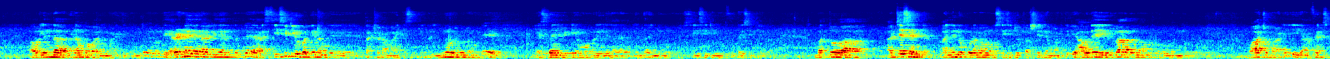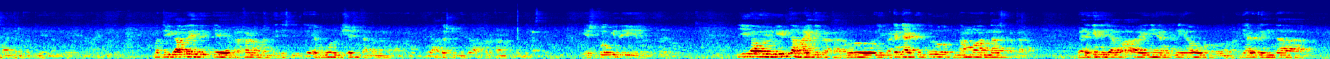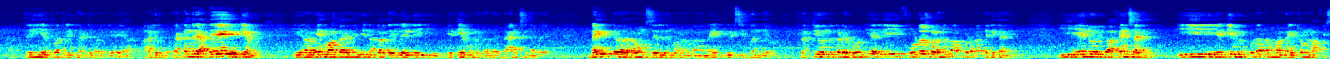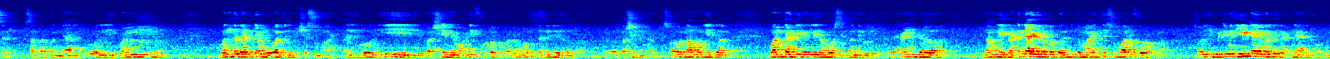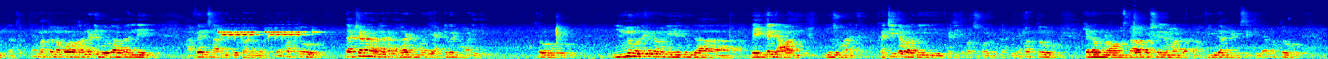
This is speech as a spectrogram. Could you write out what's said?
ಅವರಿಂದ ವಿಳಂಬವಾಗಿ ಮಾಹಿತಿ ಬಂತು ಮತ್ತು ಎರಡನೇದು ಏನಾಗಿದೆ ಅಂತಂದರೆ ಸಿ ಸಿ ಟಿ ವಿ ಬಗ್ಗೆ ನಮಗೆ ತಕ್ಷಣ ಮಾಹಿತಿ ಸಿಕ್ಕಿಲ್ಲ. ಇನ್ನೂವರೆಗೂ ನಮಗೆ S B I A T M ಅವರು ಇಲ್ಲಿದ್ದಾರೆ, ಅವರಿಂದ ಇನ್ನೂ C C T V footage ಸಿಕ್ಕಿಲ್ಲ. ಮತ್ತು ಅಡ್ಜಸೆಂಟ್ ಅಲ್ಲಿನೂ ಕೂಡ ನಾವು ಸಿ ಸಿ ಟಿ ವಿ ಪರಿಶೀಲನೆ ಮಾಡ್ತೀವಿ. ಯಾವುದೇ ಇರಲಾರ್ದ ನಾವು ಒಂದು ವಾಚ್ ಮಾಡಿ ಈ ಅಫೆನ್ಸ್ ಮಾಡಿದ್ರ ಬಗ್ಗೆ ನಮಗೆ ಮಾಹಿತಿ ಇದೆ. ಮತ್ತು ಈಗಾಗಲೇ ಇದಕ್ಕೆ ಪ್ರಕರಣವನ್ನು ವಿಧಿಸಲಿಕ್ಕೆ ಮೂರು ವಿಶೇಷ ತಂಡಗಳನ್ನು ನಾವು ಮಾಡಿದ್ವಿ. ಆದಷ್ಟು ಬೇಗ ಆ ಪ್ರಕರಣವನ್ನು ವಿಧಿಸ್ತೇವೆ ಎಷ್ಟು ಹೋಗಿದೆ ಏನು? ಈಗ ಅವರು ನೀಡಿದ ಮಾಹಿತಿ ಪ್ರಕಾರ ಅವರು ಈ ಘಟನೆ ಆಗಿದ್ದು ನಮ್ಮ ಅಂದಾಜು ಪ್ರಕಾರ ಬೆಳಗಿನ ಜಾವ ನೀವು ಎರಡರಿಂದ ತ್ರೀ ಅಥವಾ ತ್ರೀ ಥರ್ಟಿವರೆಗೆ ಆಗಿರ್ಬೋದು. ಯಾಕಂದರೆ ಅದೇ ಎ ಟಿ ಎಂ ಈಗ ನಾವೇನು ಮಾಡ್ತಾ ಇದ್ದೀವಿ ನಗರದ ಎಲ್ಲೆಲ್ಲಿ ಎ ಟಿ ಎಮ್ಗಳಿದ್ದಾವೆ ಬ್ಯಾಂಕ್ಸ್ ಇದ್ದಾವೆ ನೈಟ್ ರೌಂಡ್ಸ್ ಎಲ್ಲಿರುವ ನಮ್ಮ ನೈಟ್ ಬೀಟ್ ಸಿಬ್ಬಂದಿಯವರು ಪ್ರತಿಯೊಂದು ಕಡೆ ಹೋಗಿ ಅಲ್ಲಿ ಫೋಟೋಸ್ಗಳನ್ನು ನಾವು ಕೂಡ ತೆಗಿತಾ ಇದ್ದೀವಿ. ಈ ಏನು ಈಗ ಅಫೆನ್ಸ್ ಆಗಿದೆ ಈ ಎ ಟಿ ಎಂ ಕೂಡ ನಮ್ಮ ನೈಟ್ ರೌಂಡ್ ಆಫೀಸರ್ ಸಬರ್ ಬಂದು ಯಾರಿದ್ರು ಅಲ್ಲಿ ಒನ್ ಒಂದು ಗಂಟೆ ಮೂವತ್ತು ನಿಮಿಷ ಸುಮಾರು ಅಲ್ಲಿ ಹೋಗಿ ಪರಿಶೀಲನೆ ಮಾಡಿ ಫೋಟೋ ಕೂಡ ನಮ್ಮವರು ತೆಗೆದು ಆ, ಪರಿಶೀಲನೆ ಮಾಡಿದ್ವಿ ಸೊ ನಾವು ಈಗ ಒನ್ ತರ್ಟಿಯಲ್ಲಿ ನಮ್ಮವ್ರ ಸಿಬ್ಬಂದಿಗಳು ಆ್ಯಂಡ್ ನಮಗೆ ಘಟನೆ ಆಗಿರೋದು ಬಂದಿದ್ದು ಮಾಹಿತಿ ಸುಮಾರು ಫೋರ್ ಓ ಕ್ಲಾಕ್ ಸೊ ಈ ಬಿಟ್ವೀನ್ ಈ ಟೈಮಲ್ಲಿ ಘಟನೆ ಆಗಿರ್ಬೋದು ಅಂತ ಅನ್ಸುತ್ತೆ. ಮತ್ತು ನಮ್ಮವರು ಆಲ್ರೆಡಿ ಹೋದಾಗ ಅಲ್ಲಿ ಅಫೆನ್ಸ್ ಆಗಿದ್ದು ಕಂಡು ಬರುತ್ತೆ ಮತ್ತು ತಕ್ಷಣ ನಾವೆಲ್ಲ ಕಡೆ ಅಲರ್ಟ್ ಮಾಡಿ ಆ್ಯಕ್ಟಿವೇಟ್ ಮಾಡಿದ್ದೀವಿ. ಸೊ ಇನ್ನೂವರೆಗೆ ನಮಗೆ ಏನು ಈಗ ವೆಹಿಕಲ್ ಯಾವಾಗ ಯೂಸ್ ಮಾಡಿದ್ದಾರೆ? ಖಚಿತವಾಗಿ ಖಚಿತಪಡಿಸ್ಕೊಳ್ಬೇಕಾಗಿದೆ ಮತ್ತು ಕೆಲವು ನಾವು ಸ್ಥಳ ಪರಿಶೀಲನೆ ಮಾಡಿದಾಗ ಫಿಂಗರ್ ಪ್ರಿಂಟ್ ಸಿಕ್ಕಿದೆ ಮತ್ತು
